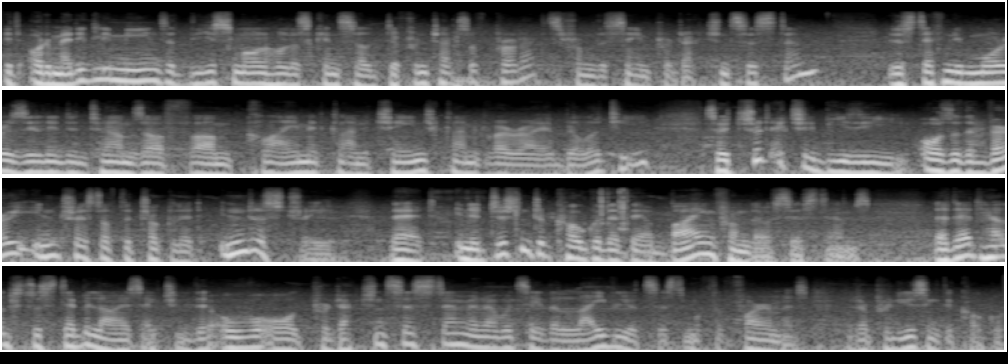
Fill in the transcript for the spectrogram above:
It automatically means that these smallholders can sell different types of products from the same production system. Is definitely more resilient in terms of um, climate, climate change, climate variability. So it should actually be the, also the very interest of the chocolate industry that in addition to cocoa that they are buying from those systems, that that helps to stabilize actually the overall production system and I would say the livelihood system of the farmers that are producing the cocoa.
